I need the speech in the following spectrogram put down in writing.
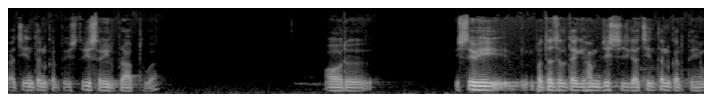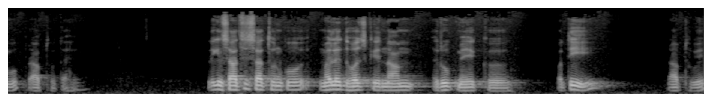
का चिंतन करते स्त्री शरीर प्राप्त हुआ। और इससे भी पता चलता है कि हम जिस चीज़ का चिंतन करते हैं वो प्राप्त होता है। लेकिन साथ ही साथ उनको मल ध्वज के नाम रूप में एक पति प्राप्त हुए।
